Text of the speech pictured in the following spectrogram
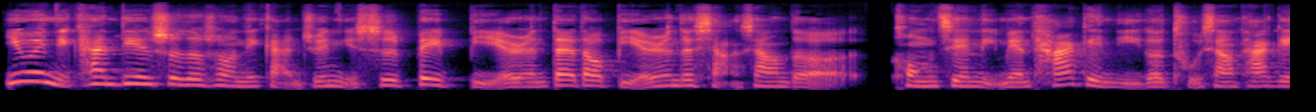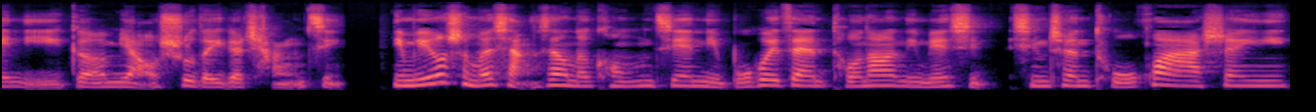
因为你看电视的时候，你感觉你是被别人带到别人的想象的空间里面，他给你一个图像，他给你一个描述的一个场景，你没有什么想象的空间，你不会在头脑里面形形成图画、声音，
